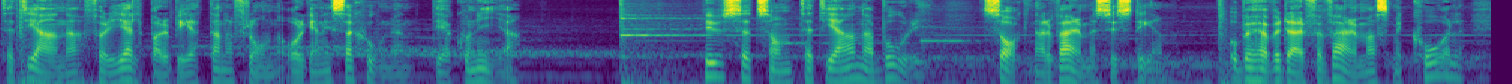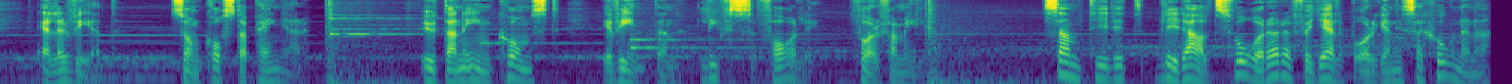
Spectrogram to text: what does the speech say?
Tetiana för hjälparbetarna från organisationen Diakonia. Huset som Tetiana bor i saknar värmesystem och behöver därför värmas med kol eller ved, som kostar pengar. Utan inkomst är vintern livsfarlig för familjen. Samtidigt blir det allt svårare för hjälporganisationerna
